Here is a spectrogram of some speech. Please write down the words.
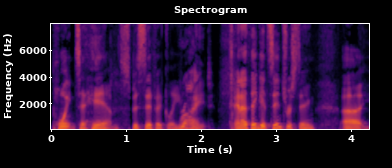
point to him specifically. Right. And I think it's interesting, uh, y-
